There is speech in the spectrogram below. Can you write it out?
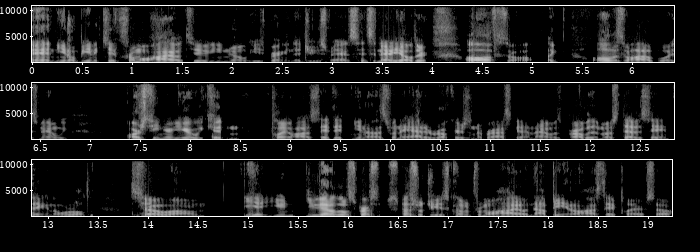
And you know, being a kid from Ohio too, you know, he's bringing the juice, man. Cincinnati Elder, all of us, like all of us Ohio boys, man. We our senior year, we couldn't play Ohio State. That you know, that's when they added Rutgers and Nebraska, and that was probably the most devastating thing in the world. So, um, yeah, you you got a little special special juice coming from Ohio, not being an Ohio State player. So,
